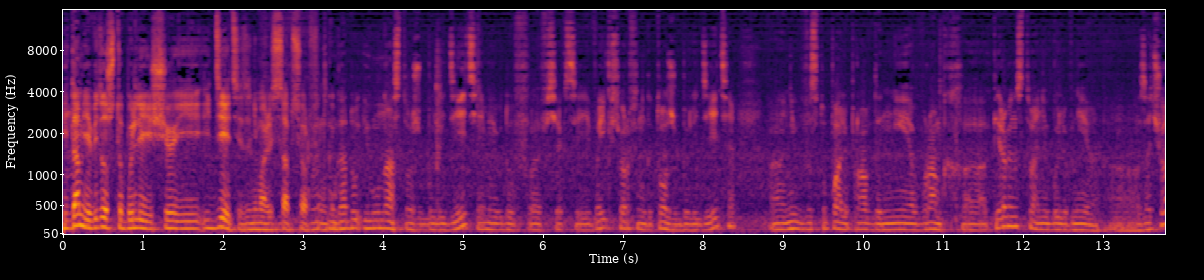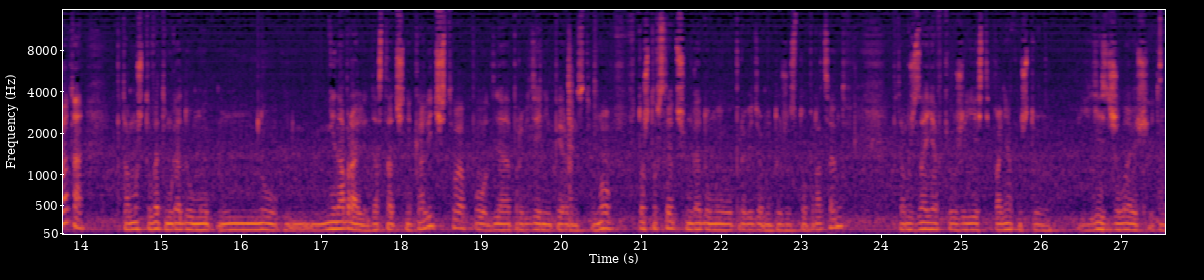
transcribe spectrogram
И там я видел, что были еще и, и дети, занимались В этом сапсерфингом. году и у нас тоже были дети, я имею в виду в, в секции вейксерфинга тоже были дети. Они выступали, правда, не в рамках а, первенства, они были вне а, зачета, потому что в этом году мы ну, не набрали достаточное количество по, для проведения первенства. Но то, что в следующем году мы его проведем, это уже 100%, потому что заявки уже есть, и понятно, что есть желающие там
